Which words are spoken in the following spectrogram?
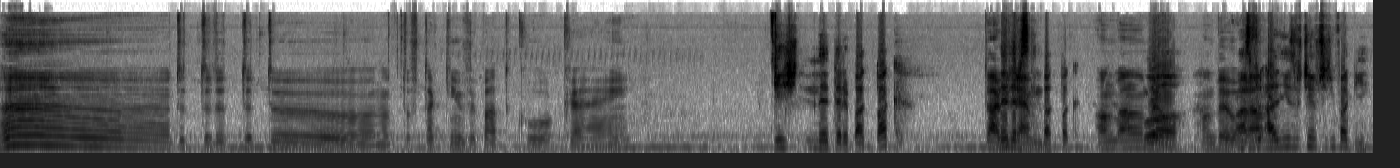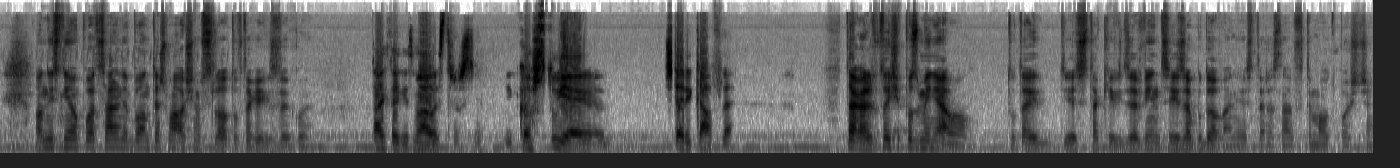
Eee, tu, tu, tu, tu, tu. No to w takim wypadku okej. Gdzieś nether backpack? Tak, nether widziałem. skin backpack. On, on Wow. był, on był, ale on, ale nie zwróciłem wcześniej uwagi. on jest nieopłacalny, bo on też ma 8 slotów, tak jak zwykły. Tak, tak, jest mały strasznie. I kosztuje 4 kafle. Tak, ale tutaj się pozmieniało. Tutaj jest takie, widzę, więcej zabudowań jest teraz na, w tym outpoście.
